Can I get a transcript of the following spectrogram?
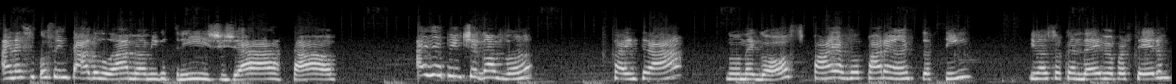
Aí nós ficou sentado lá, meu amigo triste já, tal. Aí de repente chegou a van pra entrar no negócio, pai, a van para antes assim, e nós trocando ideia, meu parceiro.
